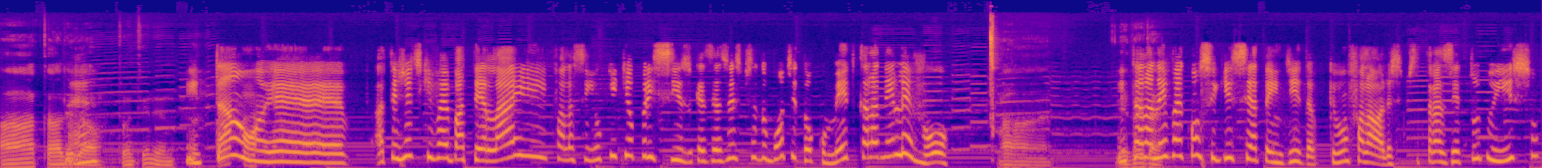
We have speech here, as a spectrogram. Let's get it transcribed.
ah, tá, legal. Tô entendendo. Então, é, tem gente que vai bater lá e fala assim: o que, que eu preciso? Quer dizer, às vezes precisa de um monte de documento que ela nem levou. Ah, é Então ela verdade. nem vai conseguir ser atendida, porque vão falar, olha, você precisa trazer tudo isso,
